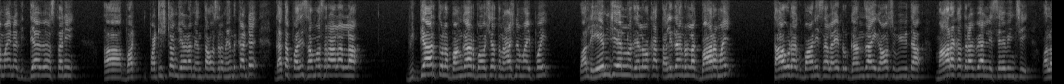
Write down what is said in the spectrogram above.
ఏమైనా విద్యా వ్యవస్థని పటిష్టం చేయడం ఎంత అవసరం? ఎందుకంటే గత పది సంవత్సరాలల్లో విద్యార్థుల బంగారు భవిష్యత్తు నాశనం అయిపోయి వాళ్ళు ఏం చేయాలనో తెలియక తల్లిదండ్రులకు భారమై తాగుడకు బానిసలైనరు గంజాయి కావచ్చు వివిధ మారక ద్రవ్యాల్ని సేవించి వాళ్ళ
